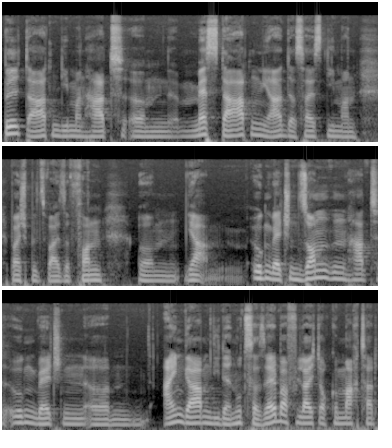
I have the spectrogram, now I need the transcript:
Bilddaten, die man hat, ähm, Messdaten, ja, das heißt, die man beispielsweise von ähm, ja, irgendwelchen Sonden hat, irgendwelchen ähm, Eingaben, die der Nutzer selber vielleicht auch gemacht hat.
